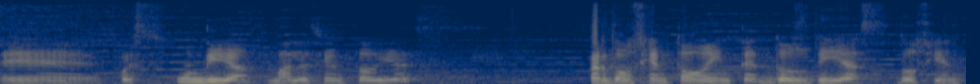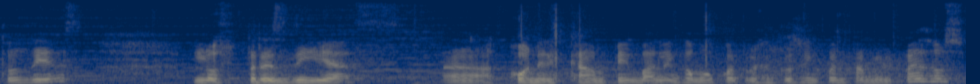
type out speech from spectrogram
eh, pues un día vale 110, perdón, 120, dos días 210, los tres días ah, con el camping valen como 450 mil pesos.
